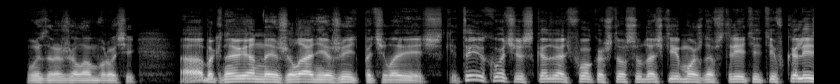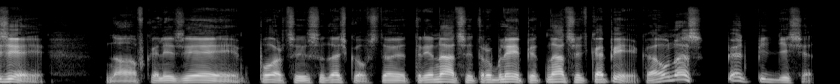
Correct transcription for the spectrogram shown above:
— возражал Амвросий а обыкновенное желание жить по-человечески. Ты хочешь сказать, Фока, что судачки можно встретить и в Колизее? Но в Колизее порции судачков стоят 13 рублей 15 копеек, а у нас 5,50.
